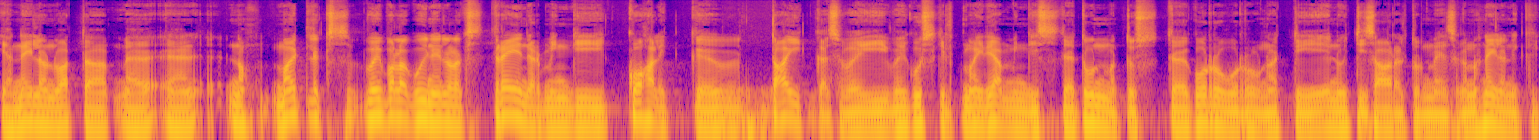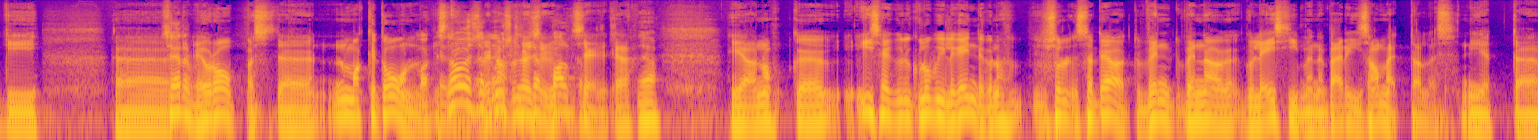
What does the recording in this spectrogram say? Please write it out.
ja neil on vaata eh, eh, noh, ma ütleks võib-olla, kui neil oleks treener mingi kohalik taikas või, või kuskilt, ma ei tea, mingist tundmatust Kurru-Vurru nuti, nutisaarelt tulnud mees, aga noh, neil on ikkagi äh, Euroopast äh,, makedoonlased. no see kuskilt sealt Balkanit. ja, ja noh, ise küll klubile käinud, aga noh, sul, sa tead, vend, venna küll esimene päris amet alles, nii et äh,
